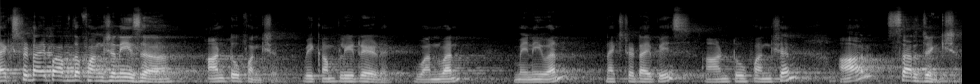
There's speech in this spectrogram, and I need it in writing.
Next type of the function is a onto function. We completed one one, many one. Next type is onto function or surjection.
